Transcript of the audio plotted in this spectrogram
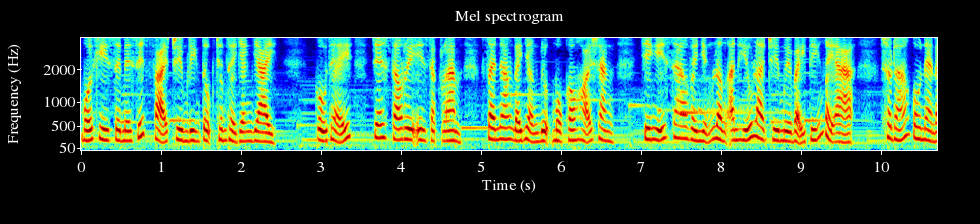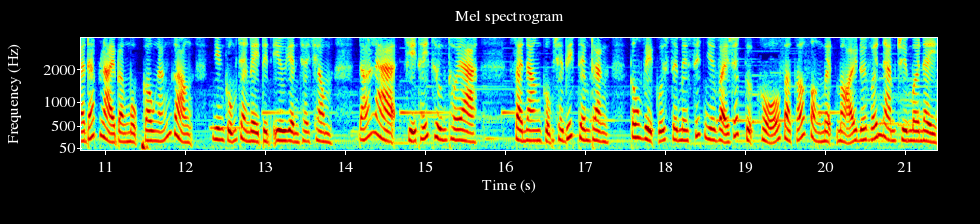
mỗi khi Semesis phải stream liên tục trong thời gian dài. Cụ thể, trên story Instagram, Xoài Năng đã nhận được một câu hỏi rằng Chị nghĩ sao về những lần anh Hiếu livestream 17 tiếng vậy ạ? À? Sau đó cô nàng đã đáp lại bằng một câu ngắn gọn nhưng cũng tràn đầy tình yêu dành cho chồng. Đó là chỉ thấy thương thôi à. Xoài Năng cũng cho biết thêm rằng công việc của Semesis như vậy rất cực khổ và có phần mệt mỏi đối với nam streamer này.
